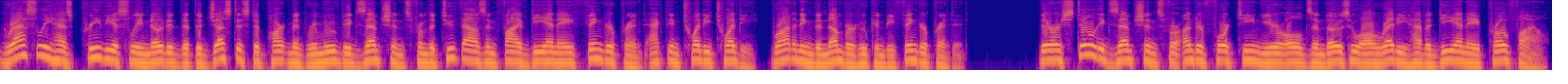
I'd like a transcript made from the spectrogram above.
Grassley has previously noted that the Justice Department removed exemptions from the 2005 DNA Fingerprint Act in 2020, broadening the number who can be fingerprinted. There are still exemptions for under 14-year-olds and those who already have a DNA profile,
